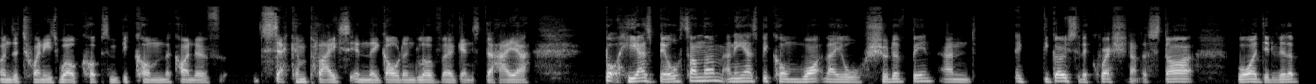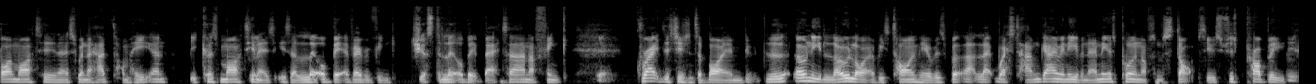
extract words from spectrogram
under 20s World Cups and become the kind of second place in the Golden Glove against De Gea. But he has built on them and he has become what they all should have been. And it, it goes to the question at the start why did Villa buy Martinez when they had Tom Heaton? Because Martinez mm. is a little bit of everything, just a little bit better. And I think yeah great decision to buy him. The only low light of his time here was that West Ham game, and even then he was pulling off some stops. He was just probably mm.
